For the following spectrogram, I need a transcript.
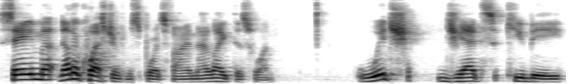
Same another question from SportsFind. I like this one. Which Jets QB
